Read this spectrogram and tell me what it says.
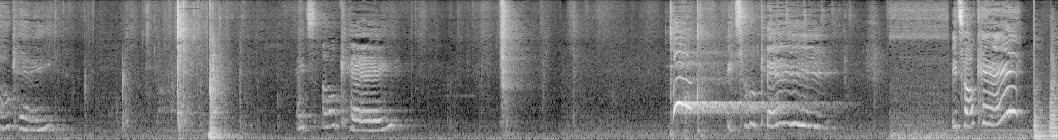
okay. It's okay. It's okay.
